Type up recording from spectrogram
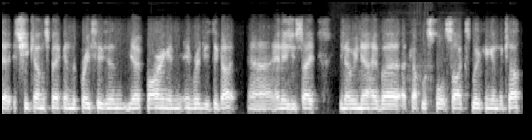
that she comes back in the preseason, you know, firing and, and ready to go. Uh, and as you say, you know, we now have a, a couple of sports psychs working in the club.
